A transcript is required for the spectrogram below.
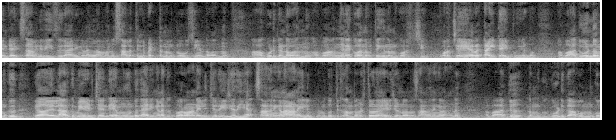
എന്റെ എക്സാമിന്റെ ഫീസ് കാര്യങ്ങളെല്ലാം വന്നു. സ്ഥലത്തിന്റെ പെട്ടെന്ന് നമുക്ക് ക്ലോസ് ചെയ്യേണ്ട വന്നു. കൊടുക്കേണ്ട വന്നു. അപ്പോൾ അങ്ങനെയൊക്കെ വന്നപ്പോഴത്തേക്കും നമുക്ക് കുറച്ച് കുറച്ച് ഏറെ ടൈറ്റ് ആയി പോയി കേട്ടോ. അപ്പോൾ അതുകൊണ്ട് നമുക്ക് എല്ലാവർക്കും മേടിച്ചതിന്റെ എമൗണ്ട് കാര്യങ്ങളൊക്കെ കുറവാണെങ്കിലും ചെറിയ ചെറിയ സാധനങ്ങളാണെങ്കിലും നമുക്ക് ഒത്തിരി സന്തോഷത്തോടെ മേടിച്ചുകൊണ്ട് വന്ന സാധനങ്ങളാണ്. അപ്പോൾ അത് നമുക്ക് കൊടുക്കുക അപ്പോൾ നമുക്ക്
